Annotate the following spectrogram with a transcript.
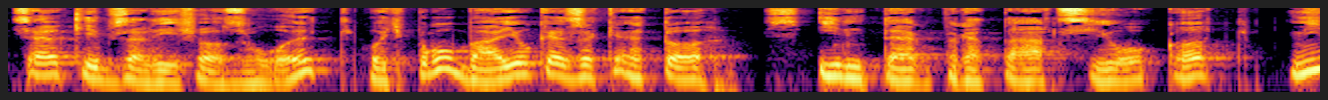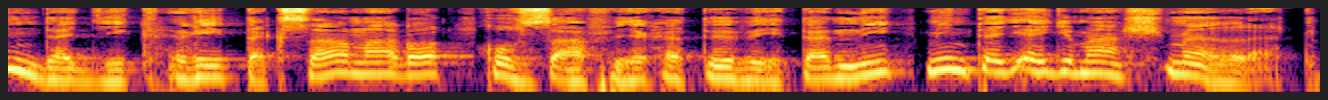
Az elképzelés az volt, hogy próbáljuk ezeket az interpretációkat mindegyik réteg számára hozzáférhetővé tenni, mint egy egymás mellett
